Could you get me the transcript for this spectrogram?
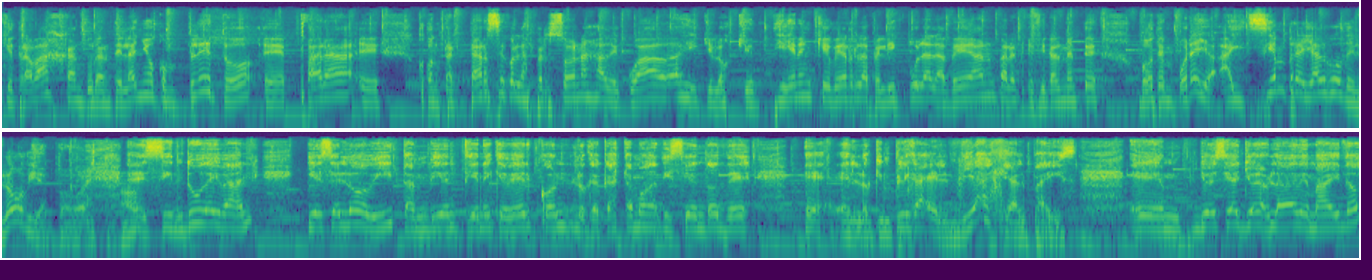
que trabajan durante el año completo eh, para eh, contactarse con las personas adecuadas y que los que tienen que ver la película la vean para que finalmente voten por ella. Hay, siempre hay algo de lobby en todo esto. Eh, sin duda, Iván, y ese lobby también tiene que ver con lo que acá estamos diciendo de en lo que implica el viaje al país. Eh, yo decía, yo hablaba de Maido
